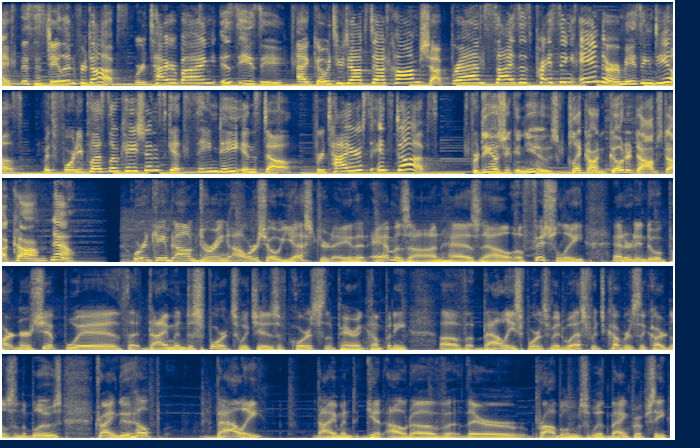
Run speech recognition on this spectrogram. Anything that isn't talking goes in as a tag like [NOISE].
Hi, this is Jalen for Dobbs, where tire buying is easy. At GoToDobbs.com, shop brands, sizes, pricing, and our amazing deals. With 40 plus locations, get same day install. For tires, it's Dobbs. For deals you can use, click on GoToDobbs.com now. Word came down during our show yesterday that Amazon has now officially entered into a partnership with Diamond Sports, which is, of course, the parent company of Bally Sports Midwest, which covers the Cardinals and the Blues, trying to help Bally, Diamond, get out of their problems with bankruptcy.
